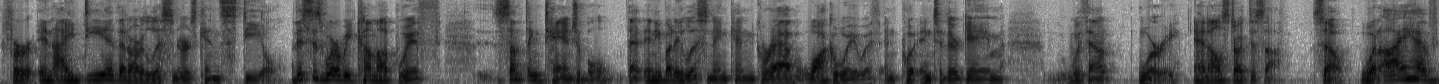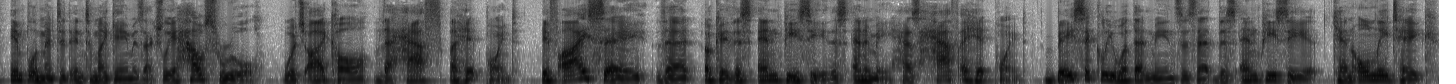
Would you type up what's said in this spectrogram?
for an idea that our listeners can steal. This is where we come up with something tangible that anybody listening can grab, walk away with, and put into their game without worry. And I'll start this off. So, what I have implemented into my game is actually a house rule, which I call the half a hit point. If I say that, okay, this NPC, this enemy, has half a hit point, basically what that means is that this NPC can only take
